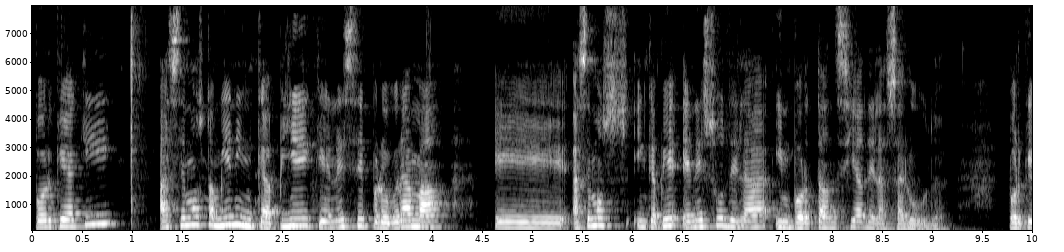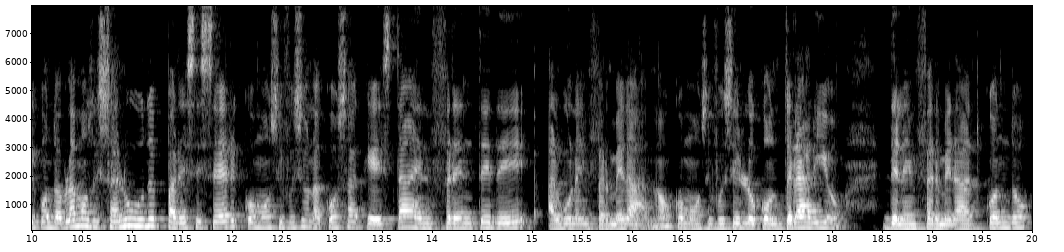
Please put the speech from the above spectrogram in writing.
Porque aquí hacemos también hincapié que en ese programa eh, hacemos hincapié en eso de la importancia de la salud porque cuando hablamos de salud parece ser como si fuese una cosa que está enfrente de alguna enfermedad, ¿no? Como si fuese lo contrario de la enfermedad, cuando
